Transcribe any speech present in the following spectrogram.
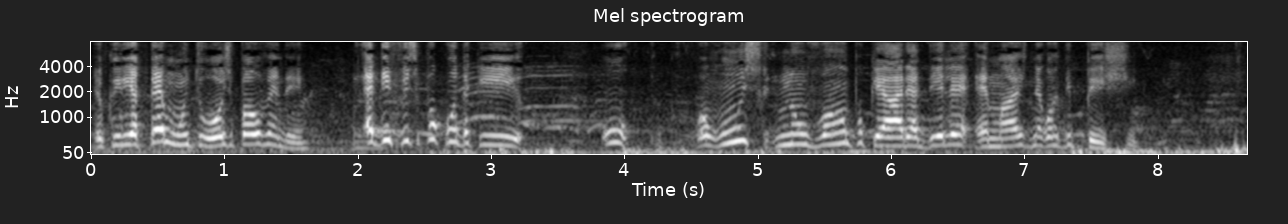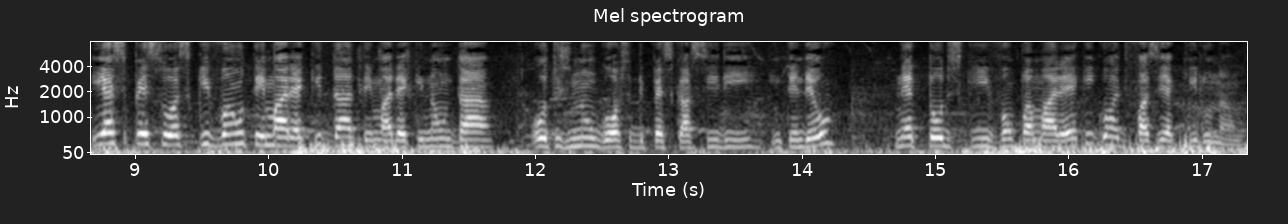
Eu queria até muito hoje para eu vender. É difícil por conta que o, uns não vão porque a área dele é mais negócio de peixe. E as pessoas que vão, tem maré que dá, tem maré que não dá. Outros não gostam de pescar siri, entendeu? Não é todos que vão para maré que gostam de fazer aquilo, não.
